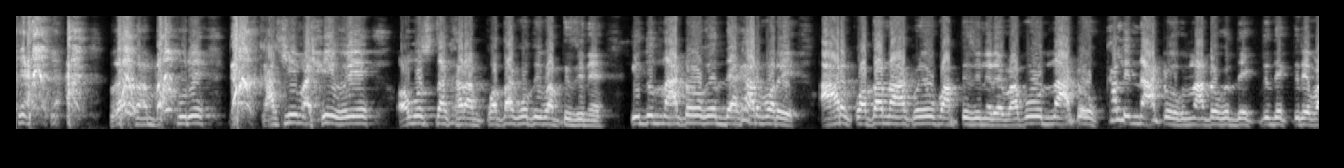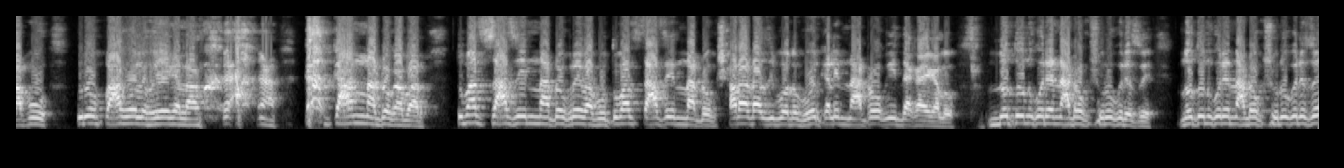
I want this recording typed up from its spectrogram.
বাপুরে কাশি মাসি হয়ে অবস্থা খারাপ, কথা কতে পারতেছি না। কিন্তু নাটক দেখার পরে আর কথা না কয়েও পারতেছি না রে বাপু, নাটক, খালি নাটক নাটক দেখতে দেখতে রে বাপু, পুরো পাগল হয়ে গেলাম। কার নাটক আবার? তোমার চাচির নাটক রে বাবু তোমার চাচির নাটক। সারাটা জীবন ভোর খালি নাটকই দেখায় গেল। নতুন করে নাটক শুরু করেছে। নতুন করে নাটক শুরু করেছে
